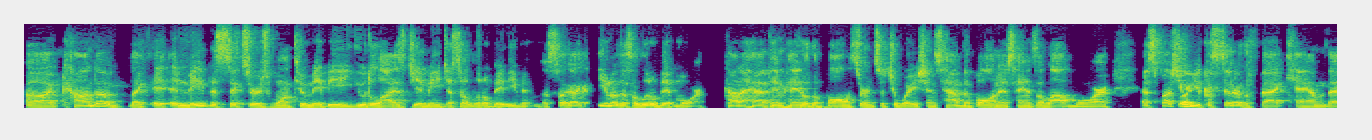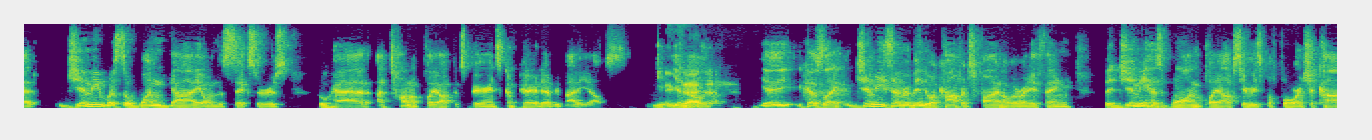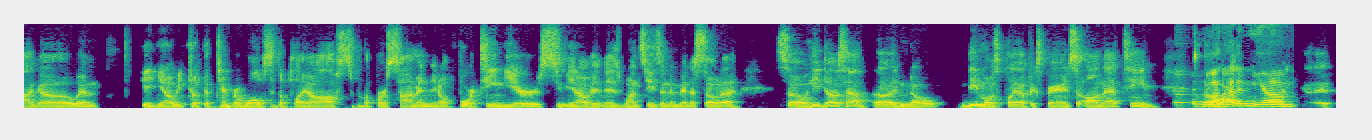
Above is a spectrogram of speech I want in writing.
uh, Conda like it, it, made the Sixers want to maybe utilize Jimmy just a little bit, even just like you know just a little bit more. Kind of have him handle the ball in certain situations, have the ball in his hands a lot more, especially right. when you consider the fact, Cam, that Jimmy was the one guy on the Sixers who had a ton of playoff experience compared to everybody else. You, exactly. you know, yeah, because like Jimmy's never been to a conference final or anything, but Jimmy has won playoff series before in Chicago and he, you know, he took the Timberwolves to the playoffs for the first time in, you know, 14 years, you know, in his one season in Minnesota. So he does have, uh, you know, the most playoff experience on that team. So, well, hadn't he, um,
